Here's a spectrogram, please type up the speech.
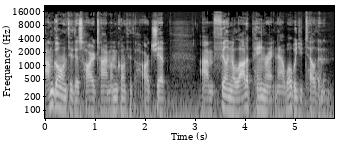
I'm going through this hard time. I'm going through the hardship. I'm feeling a lot of pain right now. What would you tell them?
